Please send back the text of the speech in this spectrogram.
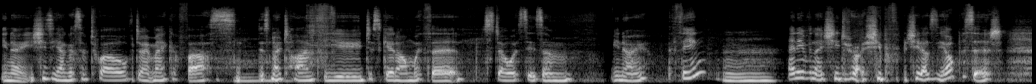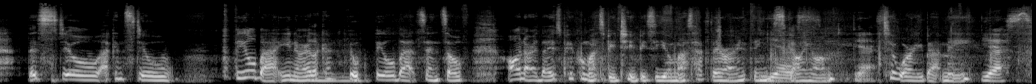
you know, she's the youngest of twelve, don't make a fuss. There's no time for you, just get on with it. Stoicism, you know, thing. And even though she tries, she she does the opposite, there's still I can still feel that, you know, like I mm. feel feel that sense of, oh no, those people must be too busy or must have their own things Yes. going on Yes. to worry about me, Yes.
